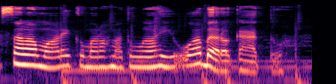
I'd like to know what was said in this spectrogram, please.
Assalamualaikum warahmatullahi wabarakatuh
